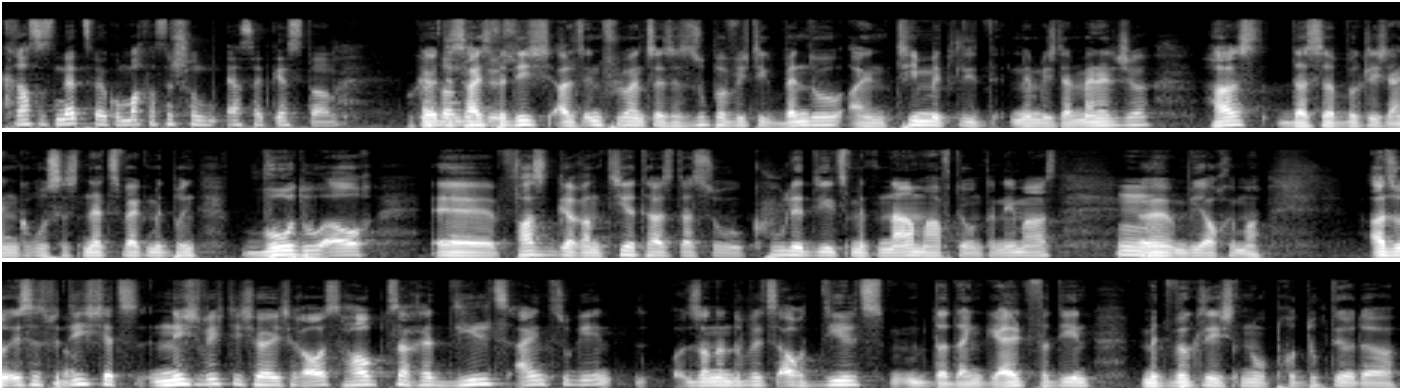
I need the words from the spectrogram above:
krasses Netzwerk und macht das nicht schon erst seit gestern. Okay, Hat das heißt für dich als Influencer ist es super wichtig, wenn du ein Teammitglied, nämlich dein Manager, hast, dass er wirklich ein großes Netzwerk mitbringt, wo du auch äh, fast garantiert hast, dass du coole Deals mit namhaften Unternehmer hast, äh, wie auch immer. Also ist es für dich jetzt nicht wichtig, höre ich raus, Hauptsache Deals einzugehen, sondern du willst auch Deals oder dein Geld verdienen mit wirklich nur Produkte oder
